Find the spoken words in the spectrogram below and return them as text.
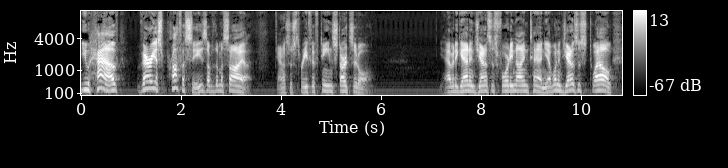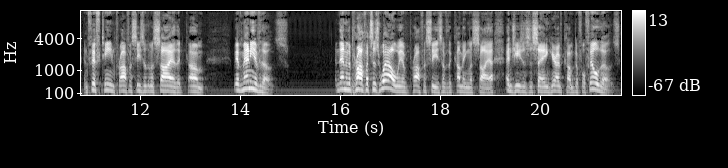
you have various prophecies of the Messiah. Genesis 3:15 starts it all. You have it again in Genesis 49:10. You have one in Genesis 12 and 15 prophecies of the Messiah that come. We have many of those. And then in the prophets as well, we have prophecies of the coming Messiah, and Jesus is saying, Here I've come to fulfill those.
